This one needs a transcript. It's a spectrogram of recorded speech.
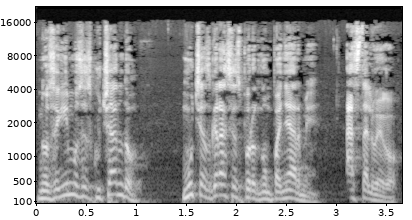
Nos seguimos escuchando. Muchas gracias por acompañarme. Hasta luego.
